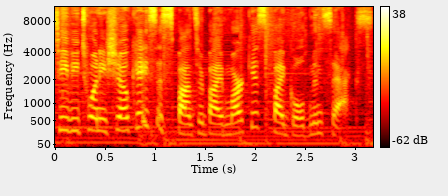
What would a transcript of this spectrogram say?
TV20 Showcase is sponsored by Marcus by Goldman Sachs.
